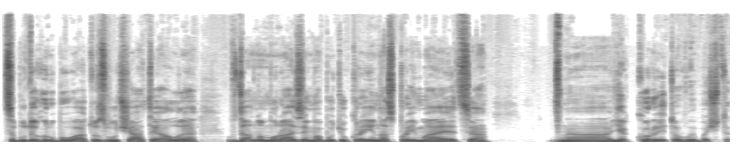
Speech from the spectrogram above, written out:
це буде грубувато звучати, але в даному разі, мабуть, Україна сприймається е, як корито, вибачте.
